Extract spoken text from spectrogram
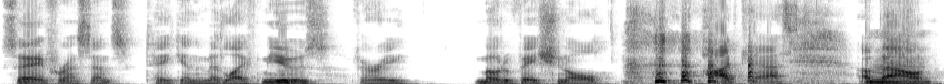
say, for instance, take in the Midlife Muse, very motivational podcast about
